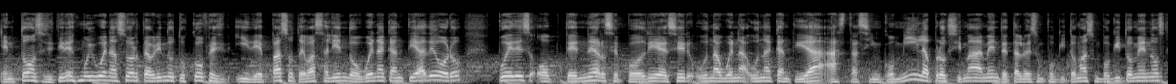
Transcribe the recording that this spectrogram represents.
Entonces, si tienes muy buena suerte abriendo tus cofres y de paso te va saliendo buena cantidad de oro, puedes obtener, se podría decir, una buena una cantidad hasta 5000 aproximadamente, tal vez un poquito más, un poquito menos,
